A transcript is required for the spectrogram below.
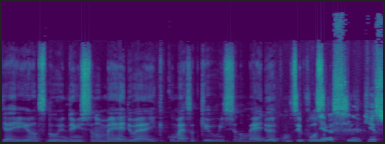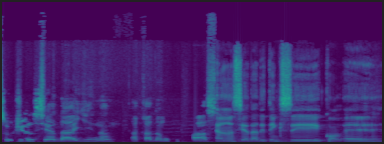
e aí, antes do, do, ensino médio, é aí que começa, porque o ensino médio é como se fosse. E é assim que surge a ansiedade, né? A cada ano que passa. A ansiedade tem que ser é,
